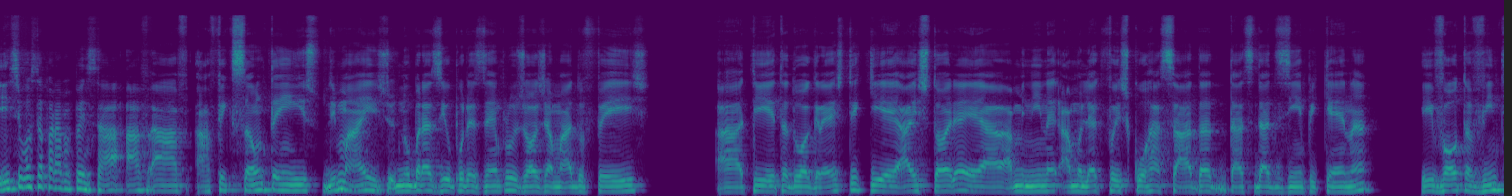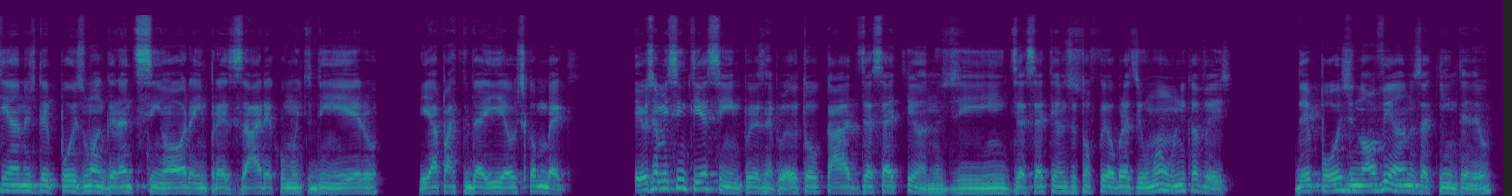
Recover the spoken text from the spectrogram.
E se você parar para pensar, a, a, a ficção tem isso demais. No Brasil, por exemplo, o Jorge Amado fez a Tieta do Agreste, que é a história é a, a menina, a mulher que foi escorraçada da cidadezinha pequena e volta 20 anos depois uma grande senhora, empresária com muito dinheiro, e a partir daí é os comebacks. Eu já me senti assim, por exemplo, eu tô cá há 17 anos e em 17 anos eu só fui ao Brasil uma única vez. Depois de nove anos aqui, entendeu?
